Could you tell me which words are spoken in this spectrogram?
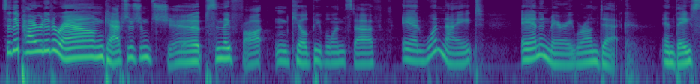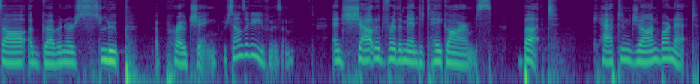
So they pirated around, captured some ships, and they fought and killed people and stuff. And one night, Anne and Mary were on deck, and they saw a governor's sloop approaching, which sounds like a euphemism, and shouted for the men to take arms. But Captain John Barnett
